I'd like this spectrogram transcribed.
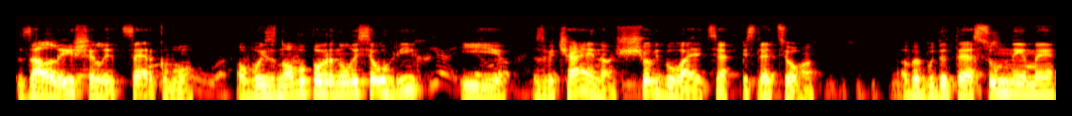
залишили церкву, ви знову повернулися у гріх. І, звичайно, що відбувається після цього? Ви будете сумними,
